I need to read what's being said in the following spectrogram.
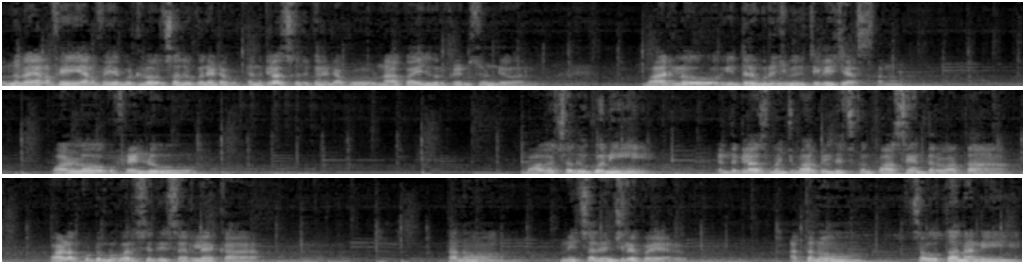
పంతొమ్మిది వందల ఎనభై ఎనభై ఒకటిలో చదువుకునేటప్పుడు టెన్త్ క్లాస్ చదువుకునేటప్పుడు నాకు ఐదుగురు ఫ్రెండ్స్ ఉండేవారు. వారిలో ఇద్దరు గురించి మీకు తెలియజేస్తాను. వాళ్ళలో ఒక ఫ్రెండు బాగా చదువుకొని టెన్త్ క్లాస్ మంచి మార్కులు తెచ్చుకొని పాస్ అయిన తర్వాత వాళ్ళ కుటుంబ పరిస్థితి సరిలేక తనుని చదివించలేకపోయారు. అతను చదువుతానని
